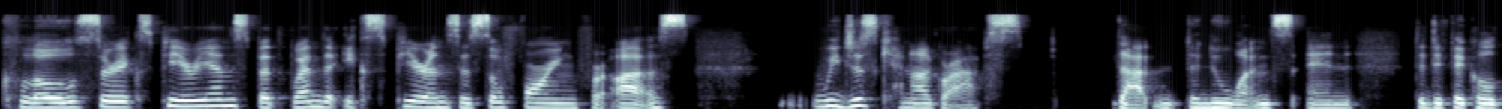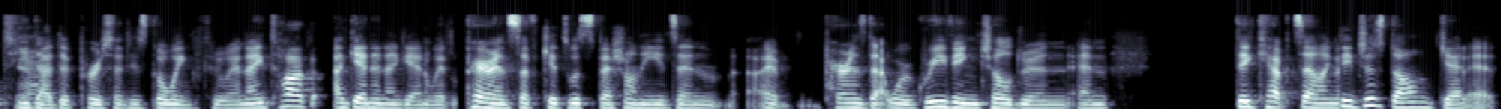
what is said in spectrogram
closer experience, but when the experience is so foreign for us, we just cannot grasp that the nuance and the difficulty yeah. that the person is going through. And I talk again and again with parents of kids with special needs and uh, parents that were grieving children, and they kept telling they just don't get it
